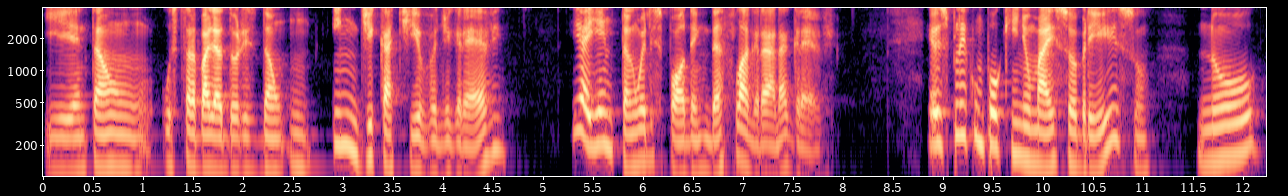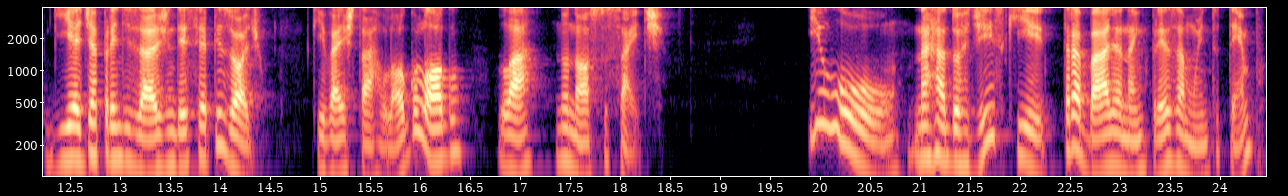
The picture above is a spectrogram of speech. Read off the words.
e então os trabalhadores dão um indicativo de greve, e aí então eles podem deflagrar a greve. Eu explico um pouquinho mais sobre isso no guia de aprendizagem desse episódio, que vai estar logo logo lá no nosso site. E o narrador diz que trabalha na empresa há muito tempo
